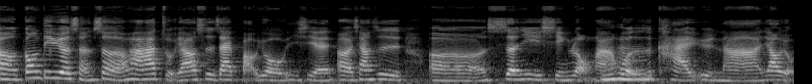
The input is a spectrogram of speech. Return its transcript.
呃，宫地月神社的话，它主要是在保佑一些呃，像是呃生意兴隆啊，嗯、或者是开运啊，要有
